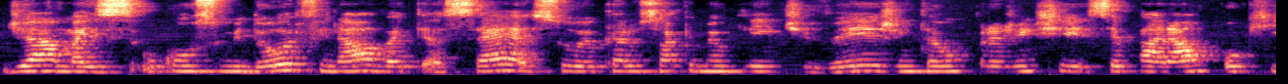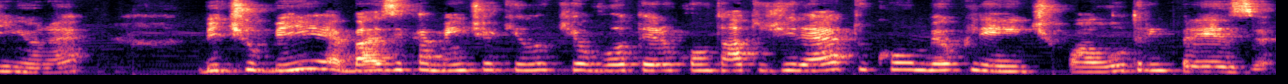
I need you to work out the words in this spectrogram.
de ah, mas o consumidor final vai ter acesso, eu quero só que meu cliente veja, então para a gente separar um pouquinho, né? B2B é basicamente aquilo que eu vou ter o contato direto com o meu cliente, com a outra empresa.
